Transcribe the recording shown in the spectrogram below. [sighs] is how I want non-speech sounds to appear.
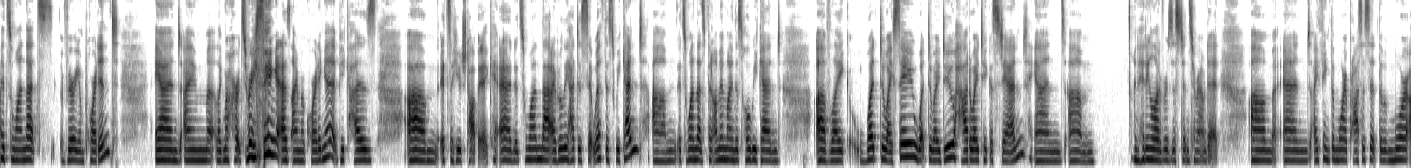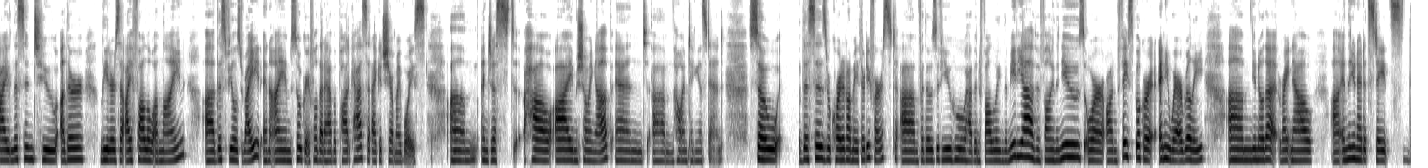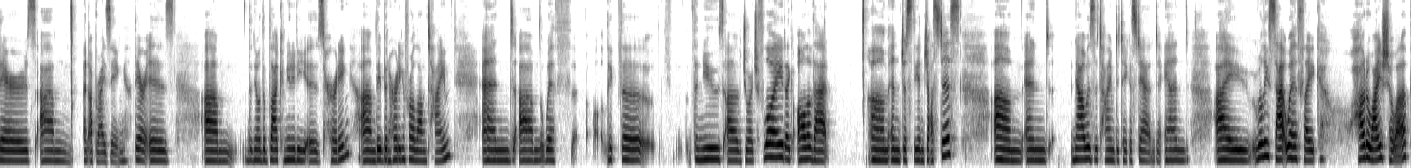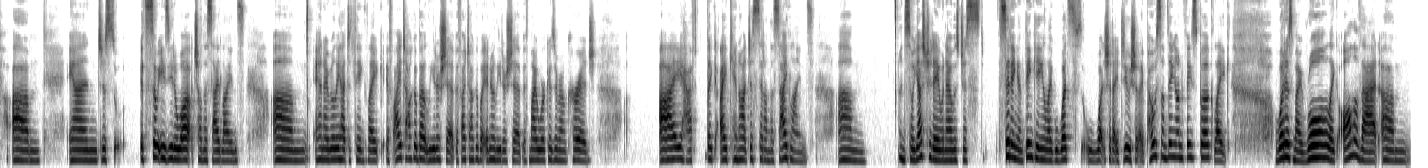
it's one that's very important and I'm like my heart's [laughs] racing as I'm recording it because um, it's a huge topic and it's one that I really had to sit with this weekend. Um, it's one that's been on my mind this whole weekend of like, what do I say? What do I do? How do I take a stand? And um, and hitting a lot of resistance around it. Um, and I think the more I process it, the more I listen to other leaders that I follow online, uh, this feels right. And I am so grateful that I have a podcast that I could share my voice um, and just how I'm showing up and um, how I'm taking a stand. So, this is recorded on May 31st. Um, for those of you who have been following the media, have been following the news, or on Facebook or anywhere really, um, you know that right now uh, in the United States, there's um, an uprising. There is um, you know the black community is hurting. Um, they've been hurting for a long time. And um, with like the the news of george floyd like all of that um, and just the injustice um, and now is the time to take a stand. And i really sat with like how do i show up? Um, and just it's so easy to watch on the sidelines um, and I really had to think like, if I talk about leadership, if I talk about inner leadership, if my work is around courage, I have like I cannot just sit on the sidelines. Um, and so yesterday, when I was just sitting and thinking like, what's what should I do? Should I post something on Facebook? Like, what is my role? Like all of that. Um,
